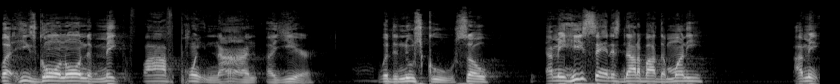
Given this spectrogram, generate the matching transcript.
But he's going on to make five point nine a year with the new school. So I mean, he's saying it's not about the money. I mean,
